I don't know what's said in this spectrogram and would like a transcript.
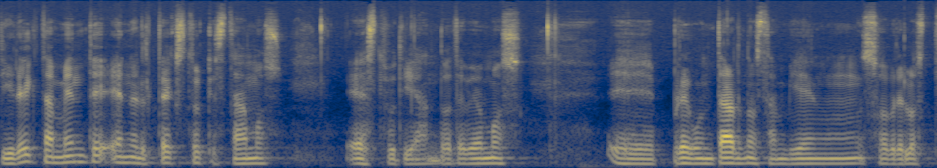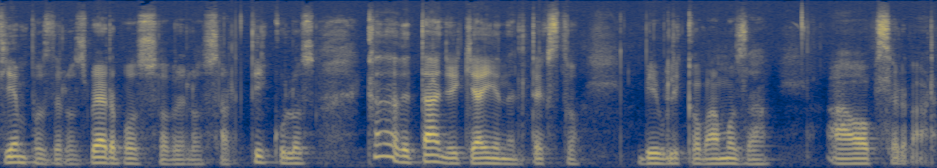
directamente en el texto que estamos estudiando. Debemos eh, preguntarnos también sobre los tiempos de los verbos, sobre los artículos, cada detalle que hay en el texto bíblico vamos a, observar.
